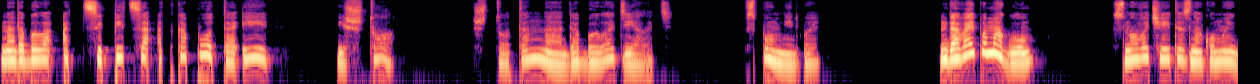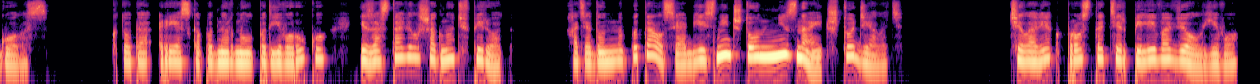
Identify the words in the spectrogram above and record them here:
Надо было отцепиться от капота и... И что? Что-то надо было делать. Вспомнить бы. «Давай помогу!» Снова чей-то знакомый голос. Кто-то резко поднырнул под его руку и заставил шагнуть вперед, хотя Донна пытался объяснить, что он не знает, что делать. Человек просто терпеливо вел его,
